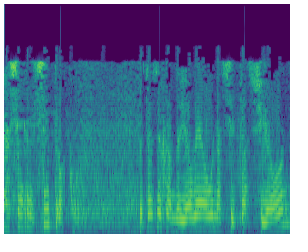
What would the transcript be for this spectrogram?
a ser recíproco. Entonces cuando yo veo una situación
